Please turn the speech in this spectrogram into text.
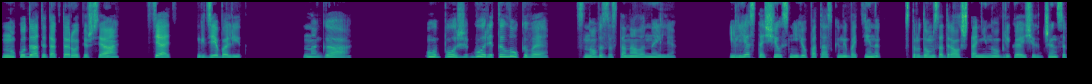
«Ну куда ты так торопишься, а? Сядь! Где болит?» «Нога!» «О боже, горе ты луковая!» Снова застонала Нелли. Илья стащил с нее потасканный ботинок, с трудом задрал штанину облегающих джинсов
